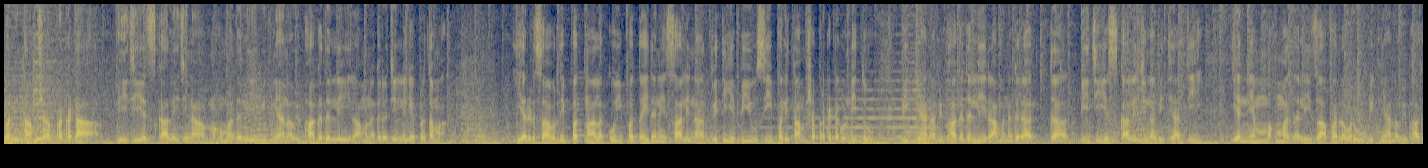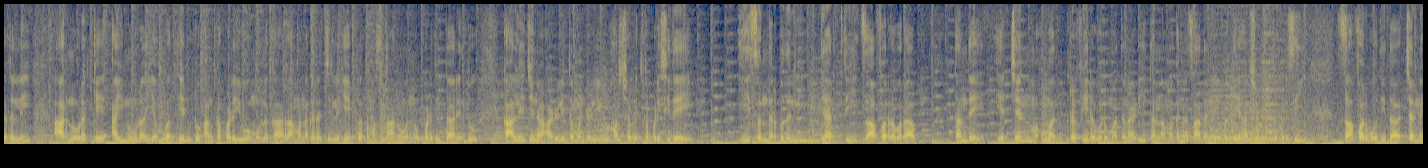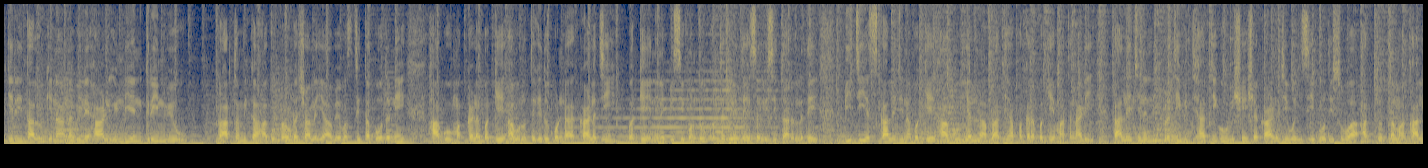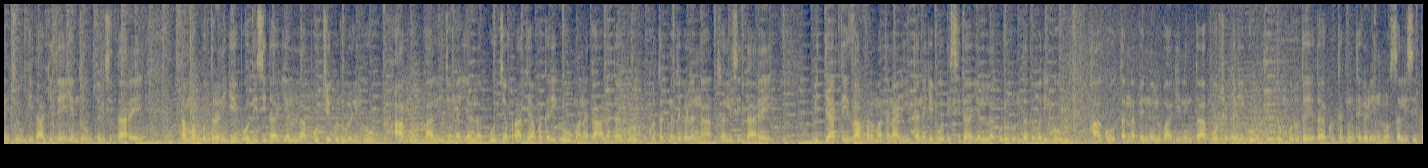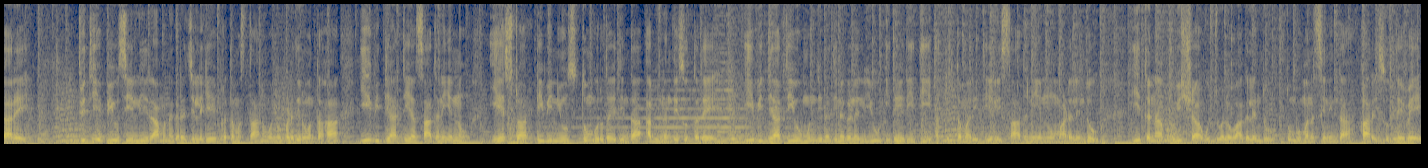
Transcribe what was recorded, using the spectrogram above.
ಫಲಿತಾಂಶ ಪ್ರಕಟ. ಬಿಜಿಎಸ್ ಕಾಲೇಜಿನ ಮೊಹಮ್ಮದ್ ಅಲಿ ವಿಜ್ಞಾನ ವಿಭಾಗದಲ್ಲಿ ರಾಮನಗರ ಜಿಲ್ಲೆಗೆ ಪ್ರಥಮ. ಎರಡು ಸಾವಿರದ ಇಪ್ಪತ್ನಾಲ್ಕು ಇಪ್ಪತ್ತೈದನೇ ಸಾಲಿನ ದ್ವಿತೀಯ ಪಿಯುಸಿ ಫಲಿತಾಂಶ ಪ್ರಕಟಗೊಂಡಿದ್ದು, ವಿಜ್ಞಾನ ವಿಭಾಗದಲ್ಲಿ ರಾಮನಗರದ ಬಿಜಿಎಸ್ ಕಾಲೇಜಿನ ವಿದ್ಯಾರ್ಥಿ ಎನ್ ಎಂ ಮೊಹಮ್ಮದ್ ಅಲಿ ಜಾಫರ್ ಅವರು ವಿಜ್ಞಾನ ವಿಭಾಗದಲ್ಲಿ ಆರುನೂರಕ್ಕೆ ಐನೂರ ಎಂಬತ್ತೆಂಟು ಅಂಕ ಪಡೆಯುವ ಮೂಲಕ ರಾಮನಗರ ಜಿಲ್ಲೆಗೆ ಪ್ರಥಮ ಸ್ಥಾನವನ್ನು ಪಡೆದಿದ್ದಾರೆಂದು ಕಾಲೇಜಿನ ಆಡಳಿತ ಮಂಡಳಿಯು ಹರ್ಷ ವ್ಯಕ್ತಪಡಿಸಿದೆ. ಈ ಸಂದರ್ಭದಲ್ಲಿ ವಿದ್ಯಾರ್ಥಿ ಜಾಫರ್ ಅವರ ತಂದೆ ಎಚ್ ಎನ್ ಮೊಹಮ್ಮದ್ ರಫೀರ್ ಅವರು ಮಾತನಾಡಿ, ತನ್ನ ಮಗನ ಸಾಧನೆಯ ಬಗ್ಗೆ ಹರ್ಷ ವ್ಯಕ್ತಪಡಿಸಿ, ಜಾಫರ್ ಓದಿದ ಚನ್ನಗಿರಿ ತಾಲೂಕಿನ ನವಿಲೆಹಾಳ್ ಇಂಡಿಯನ್ ಗ್ರೀನ್ ವ್ಯೂ ಪ್ರಾಥಮಿಕ ಹಾಗೂ ಪ್ರೌಢಶಾಲೆಯ ವ್ಯವಸ್ಥಿತ ಬೋಧನೆ ಹಾಗೂ ಮಕ್ಕಳ ಬಗ್ಗೆ ಅವರು ತೆಗೆದುಕೊಂಡ ಕಾಳಜಿ ಬಗ್ಗೆ ನೆನಪಿಸಿಕೊಂಡು ಕೃತಜ್ಞತೆ ಸಲ್ಲಿಸಿದ್ದಾರಲ್ಲದೆ ಬಿಜಿಎಸ್ ಕಾಲೇಜಿನ ಬಗ್ಗೆ ಹಾಗೂ ಎಲ್ಲ ಪ್ರಾಧ್ಯಾಪಕರ ಬಗ್ಗೆ ಮಾತನಾಡಿ, ಕಾಲೇಜಿನಲ್ಲಿ ಪ್ರತಿ ವಿದ್ಯಾರ್ಥಿಗೂ ವಿಶೇಷ ಕಾಳಜಿ ವಹಿಸಿ ಬೋಧಿಸುವ ಅತ್ಯುತ್ತಮ ಕಾಲೇಜು ಇದಾಗಿದೆ ಎಂದು ತಿಳಿಸಿದ್ದಾರೆ. ತಮ್ಮ ಪುತ್ರನಿಗೆ ಬೋಧಿಸಿದ ಎಲ್ಲ ಪೂಜ್ಯ ಗುರುಗಳಿಗೂ ಹಾಗೂ ಕಾಲೇಜಿನ ಎಲ್ಲ ಪೂಜ್ಯ ಪ್ರಾಧ್ಯಾಪಕರಿಗೂ ಮನದಾಳದ ಗುರು, ಕೃತಜ್ಞತೆಗಳನ್ನು ಸಲ್ಲಿಸಿದ್ದಾರೆ. ವಿದ್ಯಾರ್ಥಿ ಜಾಫರ್ ಮಾತನಾಡಿ, ತನಗೆ ಬೋಧಿಸಿದ ಎಲ್ಲ ಗುರುವೃಂದದವರಿಗೂ ಹಾಗೂ ತನ್ನ ಬೆನ್ನೆಲುಬಾಗಿ ನಿಂತ ಪೋಷಕರಿಗೂ ತುಂಬು ಹೃದಯದ ಕೃತಜ್ಞತೆಗಳನ್ನು ಸಲ್ಲಿಸಿದ್ದಾರೆ. ದ್ವಿತೀಯ ಪಿಯುಸಿಯಲ್ಲಿ ರಾಮನಗರ ಜಿಲ್ಲೆಗೆ ಪ್ರಥಮ ಸ್ಥಾನವನ್ನು ಪಡೆದಿರುವಂತಹ ಈ ವಿದ್ಯಾರ್ಥಿಯ ಸಾಧನೆಯನ್ನು ಎ ಸ್ಟಾರ್ ಟಿವಿ ನ್ಯೂಸ್ ತುಂಬು ಹೃದಯದಿಂದ ಅಭಿನಂದಿಸುತ್ತದೆ. ಈ ವಿದ್ಯಾರ್ಥಿಯು ಮುಂದಿನ ದಿನಗಳಲ್ಲಿಯೂ ಇದೇ ರೀತಿ ಅತ್ಯುತ್ತಮ ರೀತಿಯಲ್ಲಿ ಸಾಧನೆಯನ್ನು ಮಾಡಲೆಂದು ಈತನ ಭವಿಷ್ಯ ಉಜ್ವಲವಾಗಲೆಂದು ತುಂಬು ಮನಸ್ಸಿನಿಂದ ಹಾರೈಸುತ್ತೇವೆ.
